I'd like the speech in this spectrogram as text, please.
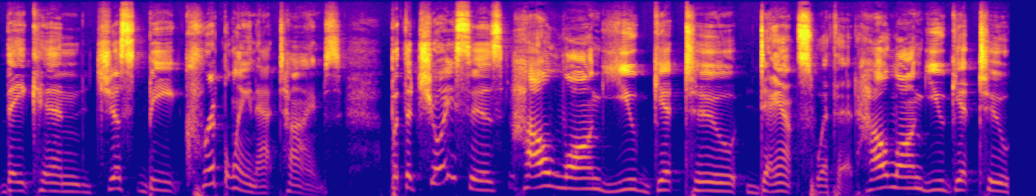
They can just be crippling at times. But the choice is how long you get to dance with it, how long you get to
